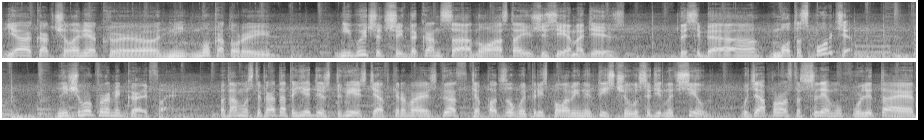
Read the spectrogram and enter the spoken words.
я как человек, э, ну, который не вышедший до конца, но остающийся, я надеюсь, для себя в мотоспорте, ничего кроме кайфа. Потому что когда ты едешь 200, открываешь газ, у тебя подзовывает 3,5 тысячи лошадиных сил, у тебя просто шлем улетает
